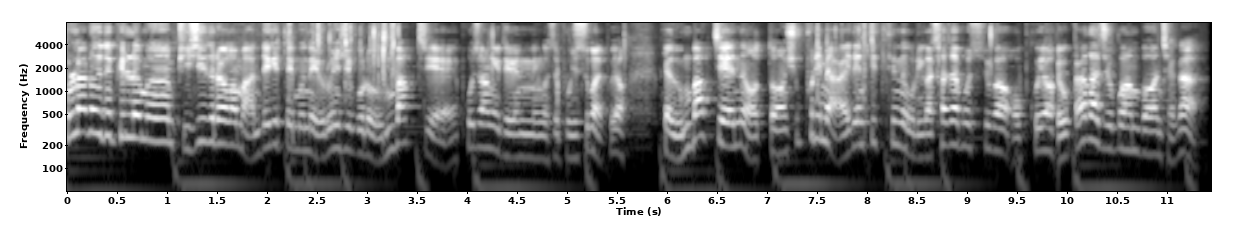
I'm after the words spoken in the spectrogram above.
폴라로이드 필름은 빛이 들어가면 안 되기 때문에 이런 식으로 은박지에 포장이 되어 있는 것을 보실 수가 있고요. 그냥 은박지에는 어떤 슈프림의 아이덴티티는 우리가 찾아볼 수가 없고요. 이거 까가지고 한번 제가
